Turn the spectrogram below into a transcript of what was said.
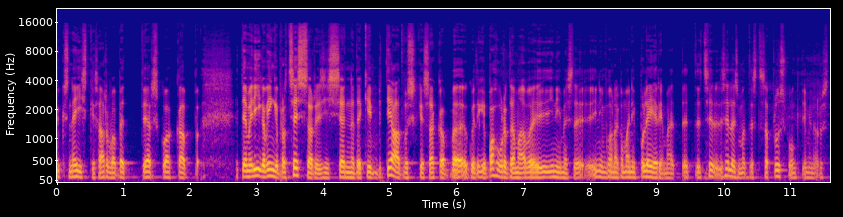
üks neist, kes arvab, et järsku hakkab et teeme liiga vinge protsessori, siis enne tekib teadvus, kes hakkab äh, kuidagi pahurdama või inimeste, inimkonnaga manipuleerima, et, et, et selles mõttes ta saab plusspunkti minu arust.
